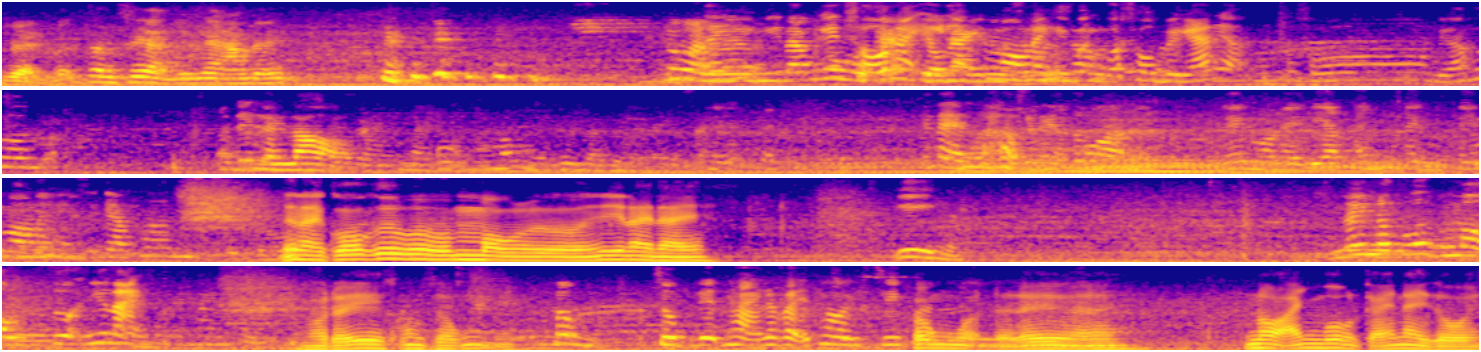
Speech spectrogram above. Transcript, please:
Chuyển vẫn sang xe nhưng cái áo đấy. đây cái số này ý là cái màu này thì vẫn có số bé đấy ạ có số bé hơn. Ở đây là lò. này là cái này to lên màu này đẹp anh cái màu này sẽ đẹp hơn. Cái này có cái màu như này này. ghi hả đây nó có màu tựa như này Màu đấy không giống. không chụp điện thoại nó vậy thôi chứ Không còn- ở đây ờ, nó anh mua một cái này rồi.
